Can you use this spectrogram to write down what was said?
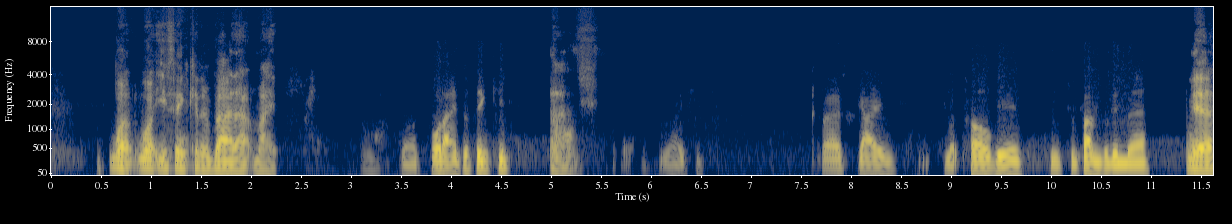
what what you thinking about that, mate? God, what I into thinking. Um, Right. First game, what 12 years since the fans have been there. yeah,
